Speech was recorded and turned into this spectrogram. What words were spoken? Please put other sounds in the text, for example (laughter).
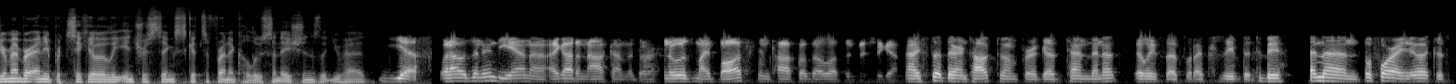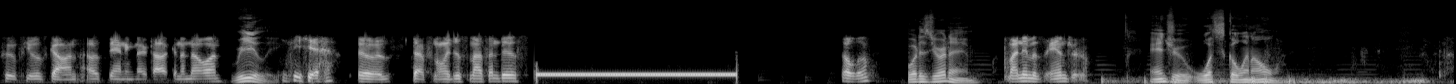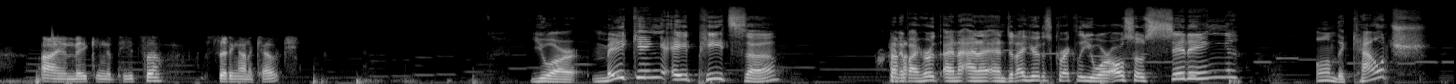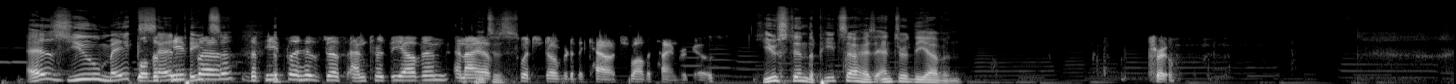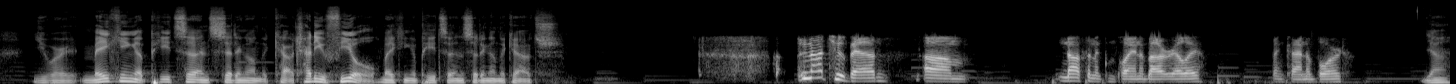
Do you remember any particularly interesting schizophrenic hallucinations that you had? Yes. When I was in Indiana, I got a knock on the door. And it was my boss from Taco Bell up in Michigan. I stood there and talked to him for a good 10 minutes. At least that's what I perceived it to be. And then before I knew it, just poof, he was gone. I was standing there talking to no one. (laughs) Really? yeah, it was definitely just meth induced. Hello? What is your name? My name is Andrew. Andrew, what's going on? I am making a pizza, sitting on a couch. You are making a pizza. And if I heard and, and and did I hear this correctly? You are also sitting on the couch as you make Well, the pizza, pizza. the pizza has just entered the oven, and The I have switched over to the couch while the timer goes. Houston, the pizza has entered the oven. True. You are making a pizza and sitting on the couch. How do you feel making a pizza and sitting on the couch? Not too bad. Um, nothing to complain about, really. Been kind of bored. Yeah.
